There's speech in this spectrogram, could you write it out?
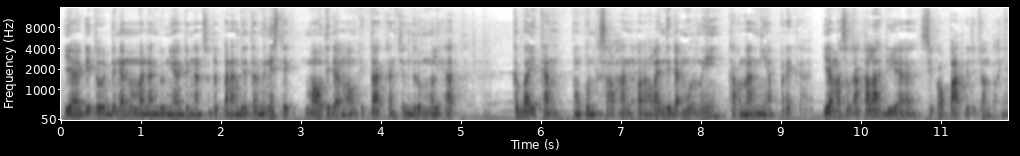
Ya gitu, dengan memandang dunia dengan sudut pandang deterministik, mau tidak mau kita akan cenderung melihat kebaikan maupun kesalahan orang lain tidak murni karena niat mereka. Ya masuk akal lah dia psikopat gitu contohnya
